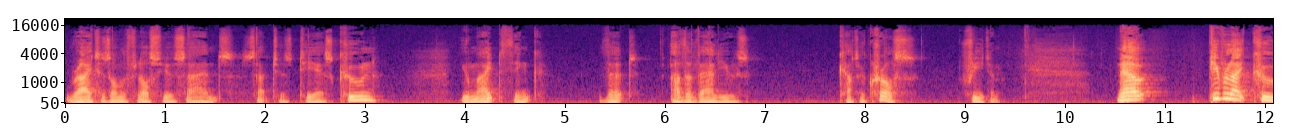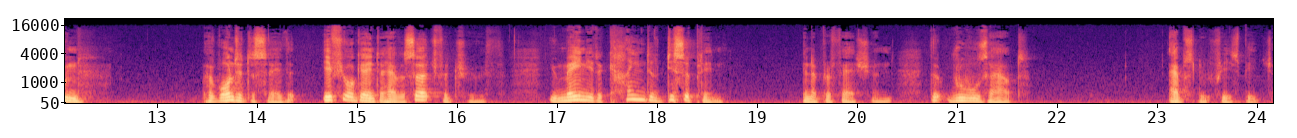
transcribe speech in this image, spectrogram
writers on the philosophy of science, such as T.S. Kuhn, you might think that other values cut across freedom. Now, people like Kuhn have wanted to say that if you're going to have a search for truth, you may need a kind of discipline in a profession that rules out absolute free speech.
